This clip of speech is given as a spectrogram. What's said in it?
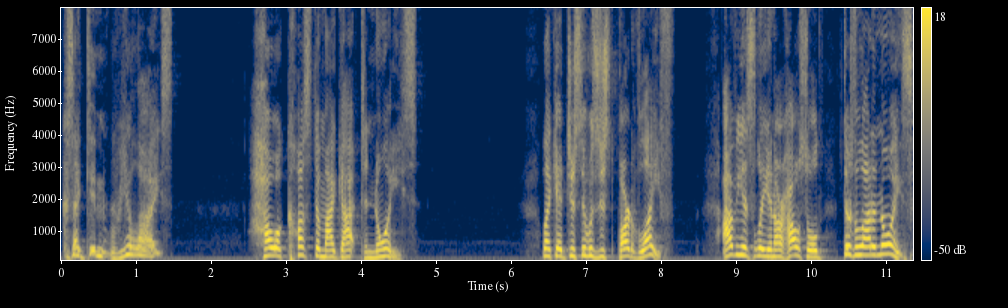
because I didn't realize how accustomed I got to noise. Like it just it was just part of life. Obviously in our household there's a lot of noise.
